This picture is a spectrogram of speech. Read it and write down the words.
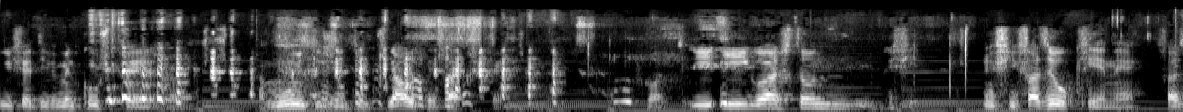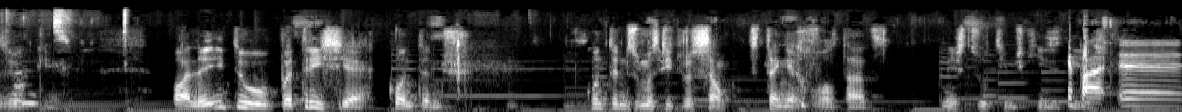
efetivamente com os pés. não é? Há muita gente em Portugal a pensar com os pés. Pronto. E, e gostam de. Enfim, enfim, fazer o quê, né? Fazer o quê? Olha, e tu, Patrícia, conta-nos. Conta-nos uma situação que te tenha revoltado nestes últimos 15 dias. Epá, eh,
